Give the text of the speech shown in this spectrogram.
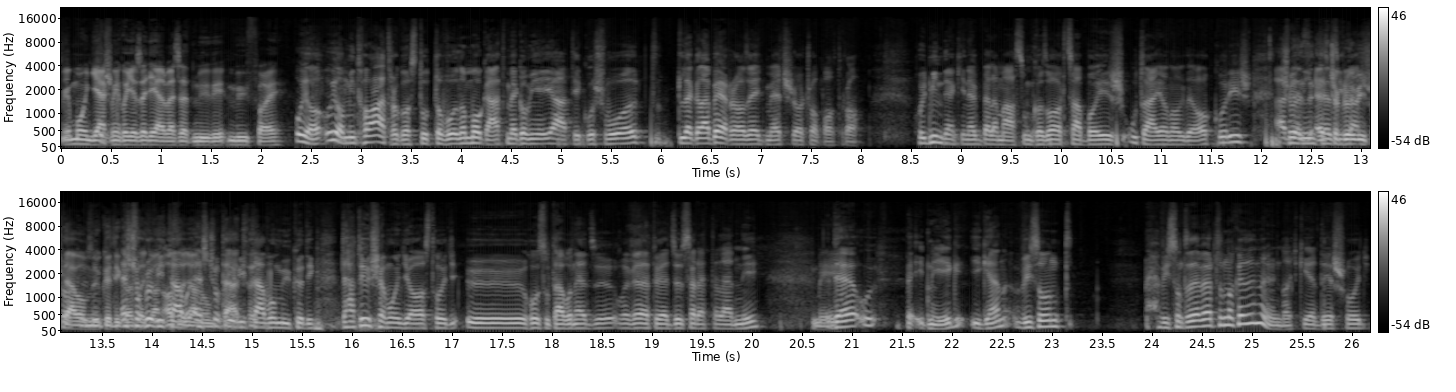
még mondják még, hogy ez egy elvezett művé, műfaj. olyan, olyan, mintha átragasztotta volna magát, meg amilyen játékos volt, legalább erre az egy meccsre a csapatra. Hogy mindenkinek belemászunk az arcába, és utáljanak, de akkor is. Hát ez- ez csak rövid távon működik, Ez csak rövid távon, ez csak rövid távon működik. De hát ő sem mondja azt, hogy ő hosszú távon edző, vagy vezetőedző szerette lenni. Még. De még, igen, viszont Viszont az Evertonnak ez egy nagyon nagy kérdés, hogy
